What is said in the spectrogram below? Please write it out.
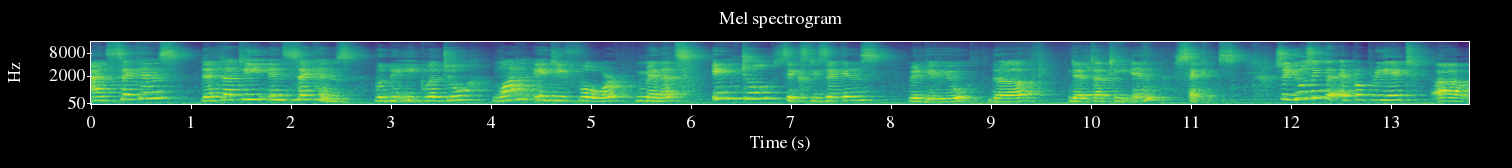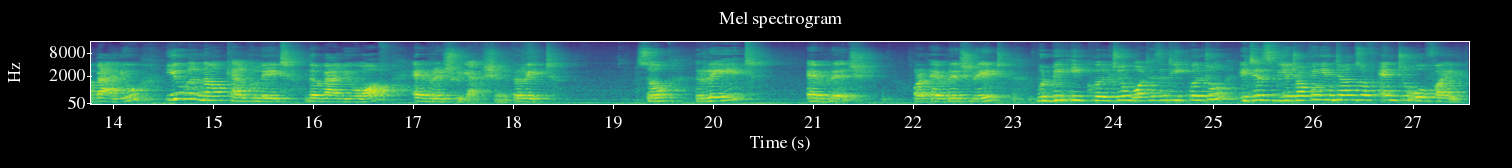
and seconds delta t in seconds would be equal to 184 minutes into 60 seconds will give you the delta t in seconds. So using the appropriate uh, value, you will now calculate the value of average reaction rate. So rate average or average rate would be equal to, what is it equal to? It is, we are talking in terms of N2O5.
